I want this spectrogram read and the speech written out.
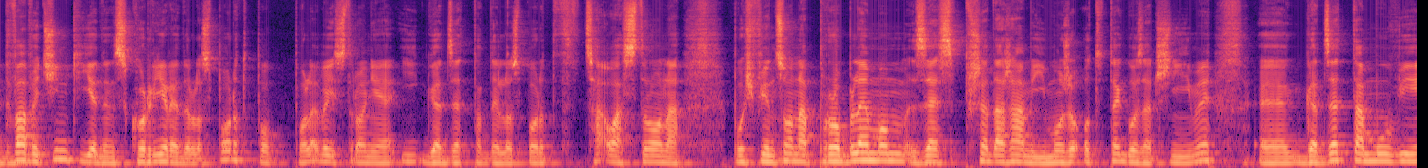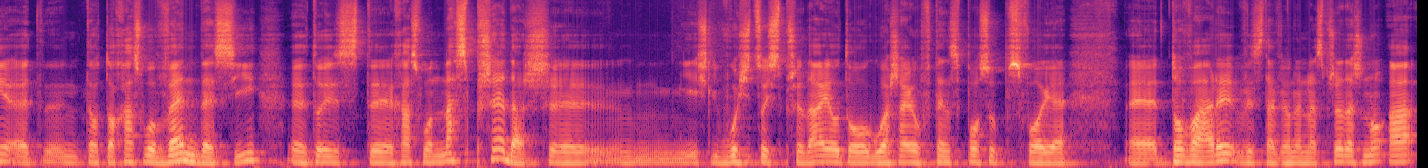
Dwa wycinki, jeden z Corriere dello Sport po, po lewej stronie i Gazeta dello Sport, cała strona poświęcona problemom ze sprzedażami i może od tego zacznijmy. Gazeta mówi, to, to hasło Vendesi e, to jest e, hasło na sprzedaż. E, jeśli Włosi coś sprzedają, to ogłaszają w ten sposób swoje towary wystawione na sprzedaż, no a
